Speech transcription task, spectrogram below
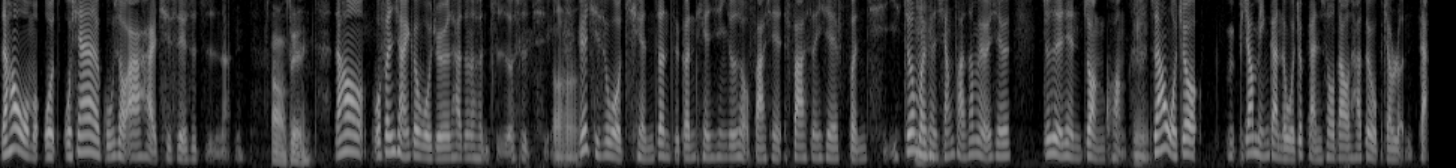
然后我们我我现在的鼓手阿海其实也是直男，哦对。然后我分享一个我觉得他真的很直的事情，uh huh. 因为其实我前阵子跟天心就是有发现发生一些分歧，就是我们可能想法上面有一些就是有点状况，嗯，所以我就比较敏感的我就感受到他对我比较冷淡，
